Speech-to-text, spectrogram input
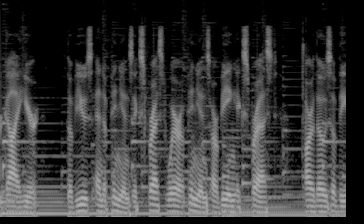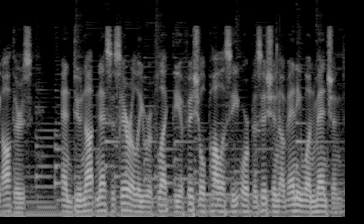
guy here, the views and opinions expressed where opinions are being expressed, are those of the authors, and do not necessarily reflect the official policy or position of anyone mentioned.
